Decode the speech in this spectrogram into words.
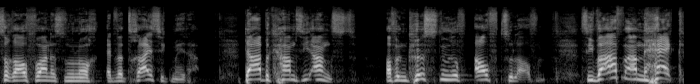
darauf waren es nur noch etwa 30 Meter. Da bekamen sie Angst, auf den Küstenriff aufzulaufen. Sie warfen am Heck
